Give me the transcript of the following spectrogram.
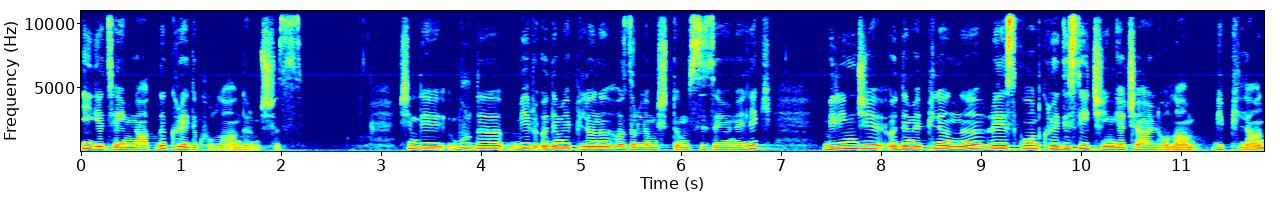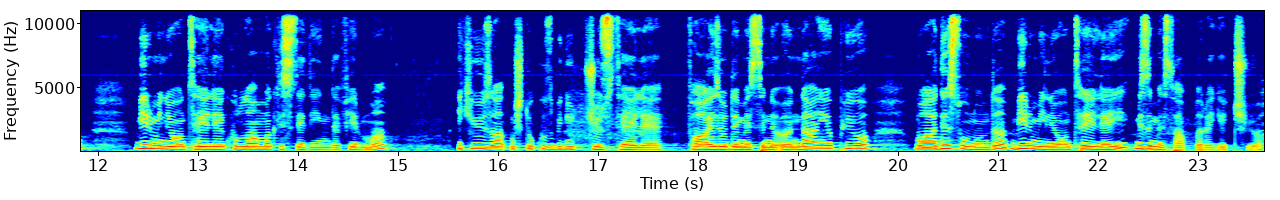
İGE teminatlı kredi kullandırmışız. Şimdi burada bir ödeme planı hazırlamıştım size yönelik. Birinci ödeme planı reskont kredisi için geçerli olan bir plan. 1 milyon TL kullanmak istediğinde firma 269.300 TL faiz ödemesini önden yapıyor. Vade sonunda 1 milyon TL'yi bizim hesaplara geçiyor.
